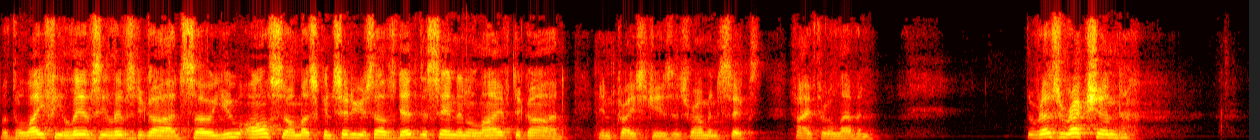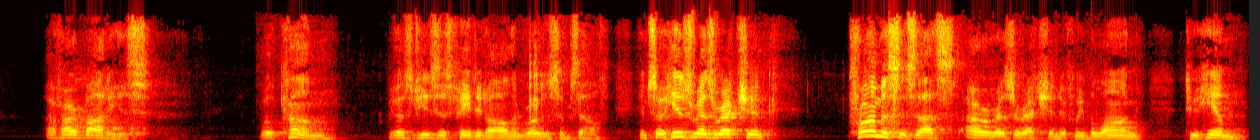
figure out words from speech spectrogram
But the life he lives, he lives to God. So you also must consider yourselves dead to sin and alive to God in Christ Jesus. Romans 6, 5 through 11. The resurrection of our bodies will come because Jesus paid it all and rose himself. And so his resurrection promises us our resurrection if we belong to him.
